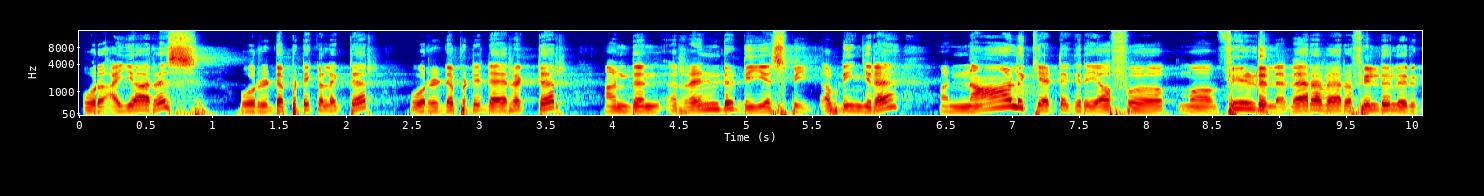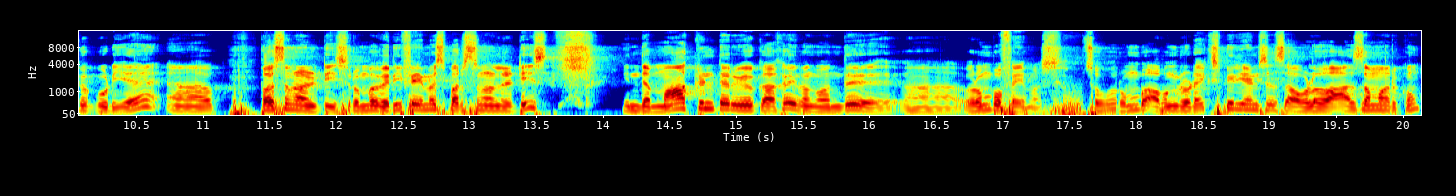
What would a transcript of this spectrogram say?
ஒரு ஐஆர்எஸ் ஒரு டெபுட்டி கலெக்டர் ஒரு டெபுட்டி டைரக்டர் அண்ட் தென் ரெண்டு டிஎஸ்பி அப்படிங்கிற நாலு கேட்டகரி ஆஃப் ஃபீல்டில் வேறு வேறு ஃபீல்டில் இருக்கக்கூடிய பர்சனாலிட்டிஸ் ரொம்ப வெரி ஃபேமஸ் பர்சனாலிட்டிஸ் இந்த மார்க் இன்டர்வியூக்காக இவங்க வந்து ரொம்ப ஃபேமஸ் ஸோ ரொம்ப அவங்களோட எக்ஸ்பீரியன்ஸஸ் அவ்வளோ ஆசமாக இருக்கும்.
